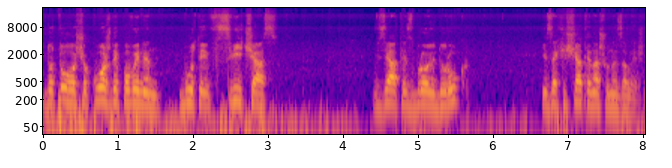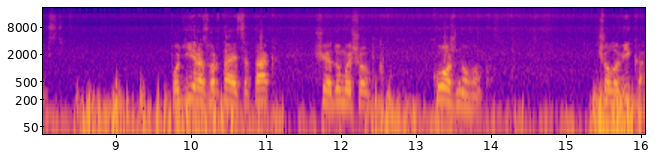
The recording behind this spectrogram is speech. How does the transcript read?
до того, що кожен повинен бути в свій час взяти зброю до рук і захищати нашу незалежність. Події розгортаються так, що я думаю, що кожного чоловіка,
